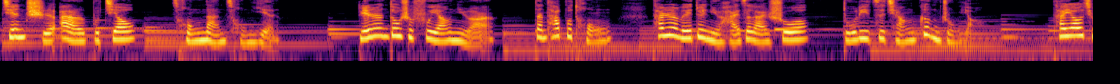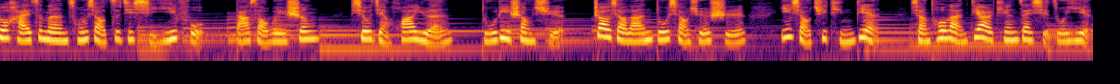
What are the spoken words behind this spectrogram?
坚持爱而不骄，从难从严。别人都是富养女儿，但他不同。他认为对女孩子来说，独立自强更重要。他要求孩子们从小自己洗衣服、打扫卫生、修剪花园，独立上学。赵小兰读小学时，因小区停电，想偷懒第二天再写作业，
